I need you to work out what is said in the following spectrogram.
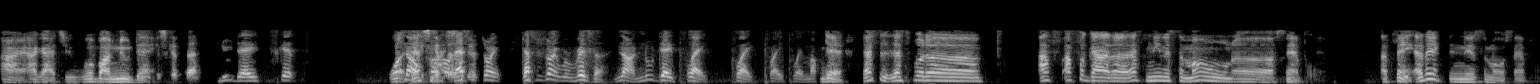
All right, I got you. What about New Day? can skip that. New Day. Skip. What? no, that's no, no, what- that's the joint. That's the joint with RZA. No, New Day. Play, play, play, play. My fault. yeah. That's that's what uh, I, I forgot. Uh, that's Nina Simone uh sample. I think I think the Nina Simone sample.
